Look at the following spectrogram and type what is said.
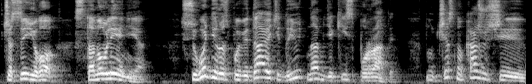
в часи його становлення, сьогодні розповідають і дають нам якісь поради. Ну, чесно кажучи,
